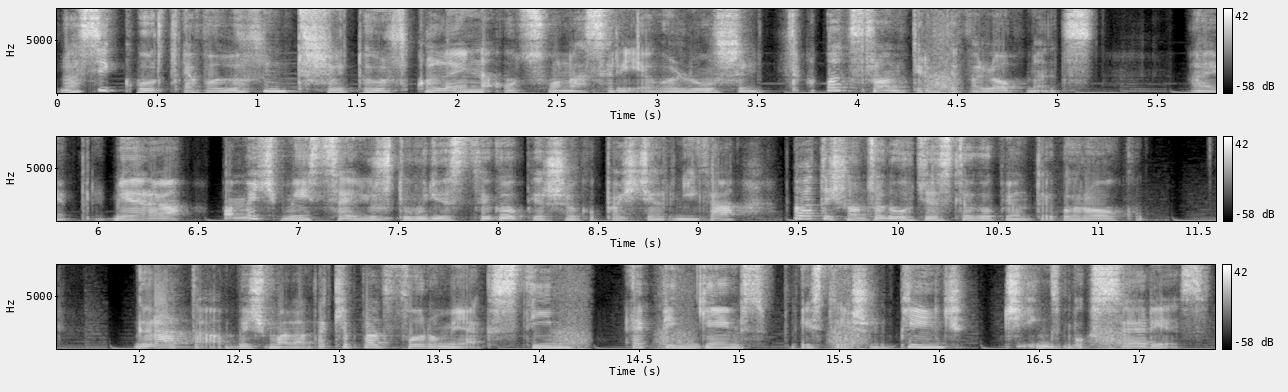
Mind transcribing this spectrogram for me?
Jurassic World Evolution 3 to już kolejna odsłona serii Evolution od Frontier Developments, a jej premiera ma mieć miejsce już 21 października 2025 roku. Gra ta być ma na takie platformy jak Steam, Epic Games, PlayStation 5 czy Xbox Series.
